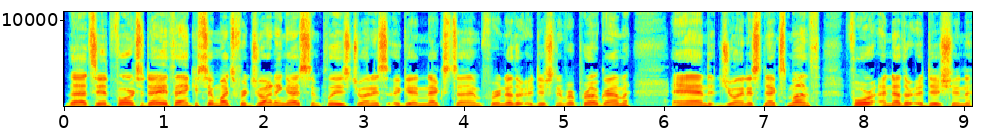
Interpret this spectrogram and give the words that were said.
That's it for today. Thank you so much for joining us, and please join us again next time for another edition of our program. And join us next month for another edition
